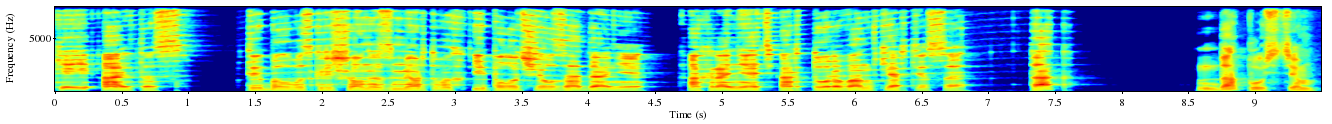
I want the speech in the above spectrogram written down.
Кей Альтос, ты был воскрешен из мертвых и получил задание – охранять Артура Ван Кертиса. Так? Допустим.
